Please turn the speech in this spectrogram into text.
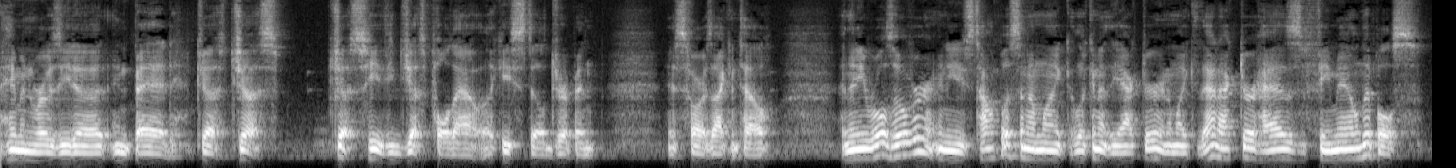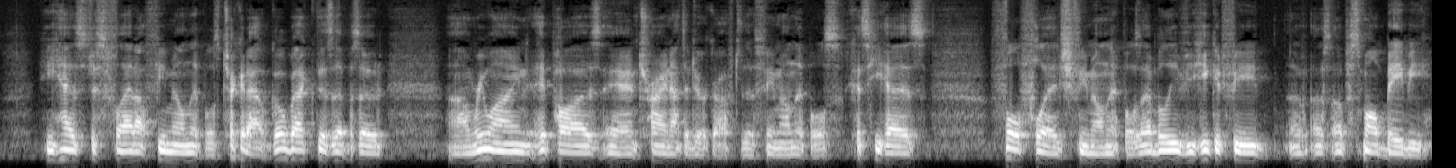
him and Rosita in bed, just, just, just, he, he just pulled out. Like he's still dripping, as far as I can tell. And then he rolls over and he's topless, and I'm like looking at the actor, and I'm like, that actor has female nipples. He has just flat out female nipples. Check it out. Go back this episode um, rewind, hit pause, and try not to jerk off to the female nipples because he has full fledged female nipples. I believe he could feed a, a, a small baby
